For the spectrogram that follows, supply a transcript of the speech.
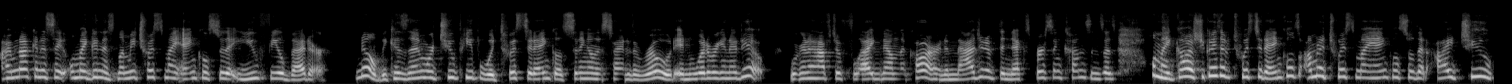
i'm not going to say oh my goodness let me twist my ankle so that you feel better. No because then we're two people with twisted ankles sitting on the side of the road and what are we going to do we're going to have to flag down the car. And imagine if the next person comes and says, Oh my gosh, you guys have twisted ankles. I'm going to twist my ankle so that I too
